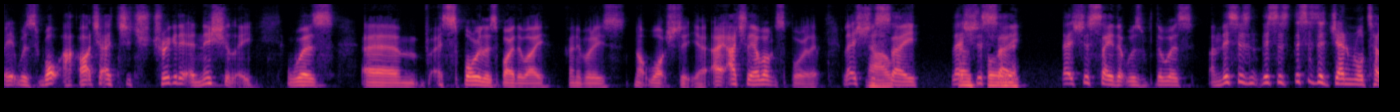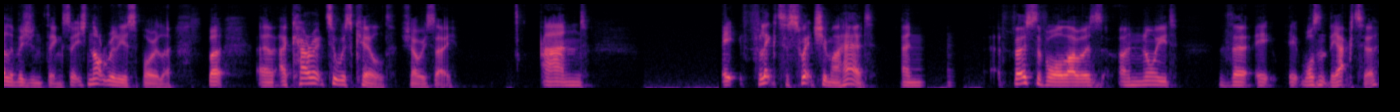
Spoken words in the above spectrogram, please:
it was what actually, actually triggered it initially was um, spoilers. By the way, if anybody's not watched it yet, I, actually I won't spoil it. Let's just No. say let's just say it. let's just say that was there was and this isn't this is this is a general television thing so it's not really a spoiler but uh, a character was killed shall we say and it flicked a switch in my head and first of all i was annoyed that it, it wasn't the actor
